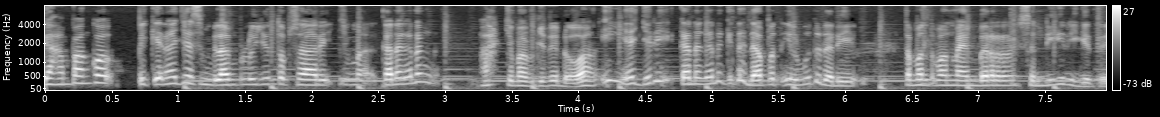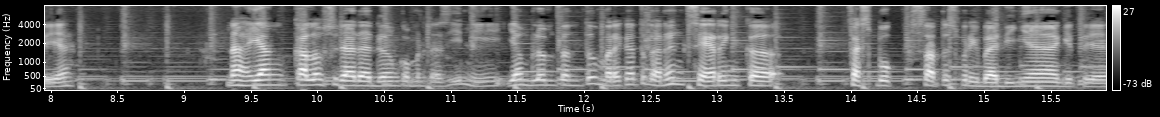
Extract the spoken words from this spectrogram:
gampang kok bikin aja 90 YouTube sehari. Cuma kadang-kadang ah cuma begitu doang? Iya jadi kadang-kadang kita dapat ilmu tuh dari teman-teman member sendiri gitu ya. Nah yang kalau sudah ada dalam komunitas ini yang belum tentu mereka tuh kadang sharing ke Facebook status pribadinya gitu ya.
